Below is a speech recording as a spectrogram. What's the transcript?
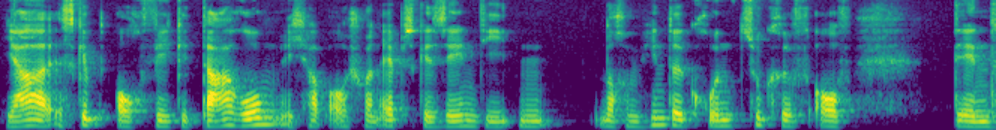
Ja, es gibt auch Wege darum. Ich habe auch schon Apps gesehen, die noch im Hintergrund Zugriff auf den,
